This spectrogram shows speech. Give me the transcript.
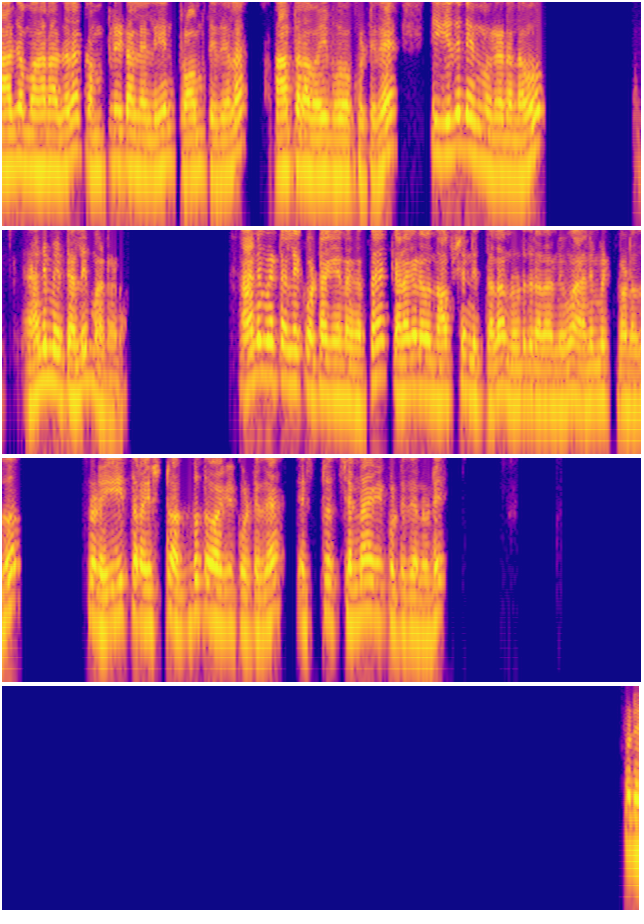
ರಾಜ ಮಹಾರಾಜರ ಕಂಪ್ಲೀಟ್ ಅಲ್ಲಿ ಏನ್ ಪ್ರಾಂಪ್ಟ್ ಇದೆಯಲ್ಲ, ಆ ತರ ವೈಭವ ಕೊಟ್ಟಿದೆ. ಈಗ ಇದನ್ನ ಏನ್ ಮಾಡೋಣ ನಾವು? ಆನಿಮೇಟ್ ಅಲ್ಲಿ ಮಾಡೋಣ. ಆನಿಮೇಟ್ ಅಲ್ಲಿ ಕೊಟ್ಟಾಗ ಏನಾಗುತ್ತೆ? ಕೆಳಗಡೆ ಒಂದು ಆಪ್ಷನ್ ಇತ್ತಲ್ಲ, ನೋಡಿದ್ರಲ್ಲ ನೀವು ಆನಿಮೇಟ್ ಮಾಡೋದು. ನೋಡಿ, ಈ ತರ ಎಷ್ಟು ಅದ್ಭುತವಾಗಿ ಕೊಟ್ಟಿದೆ, ಎಷ್ಟು ಚೆನ್ನಾಗಿ ಕೊಟ್ಟಿದೆ ನೋಡಿ. ನೋಡಿ,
